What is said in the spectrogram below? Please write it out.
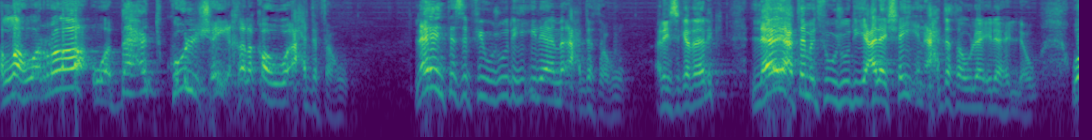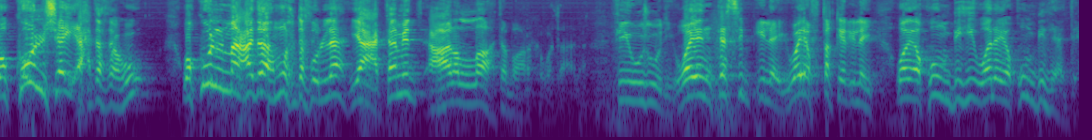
الله وراء وبعد كل شيء خلقه وأحدثه. لا ينتسب في وجوده إلى ما أحدثه. أليس كذلك؟ لا يعتمد في وجوده على شيء أحدثه لا إله إلا هو. وكل شيء أحدثه وكل ما عداه محدث له يعتمد على الله تبارك وتعالى في وجوده وينتسب إليه ويفتقر إليه ويقوم به ولا يقوم بذاته.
